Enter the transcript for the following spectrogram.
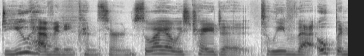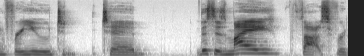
Do you have any concerns? So I always try to to leave that open for you to to. This is my thoughts for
